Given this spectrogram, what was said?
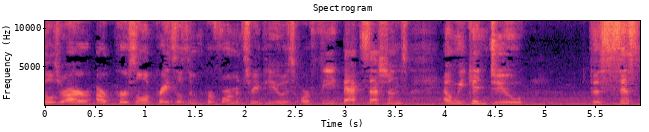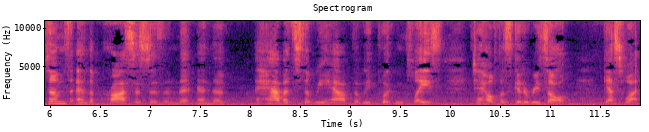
those are our, our personal appraisals and performance reviews or feedback sessions. And we can do the systems and the processes and the, and the habits that we have that we put in place to help us get a result. Guess what?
